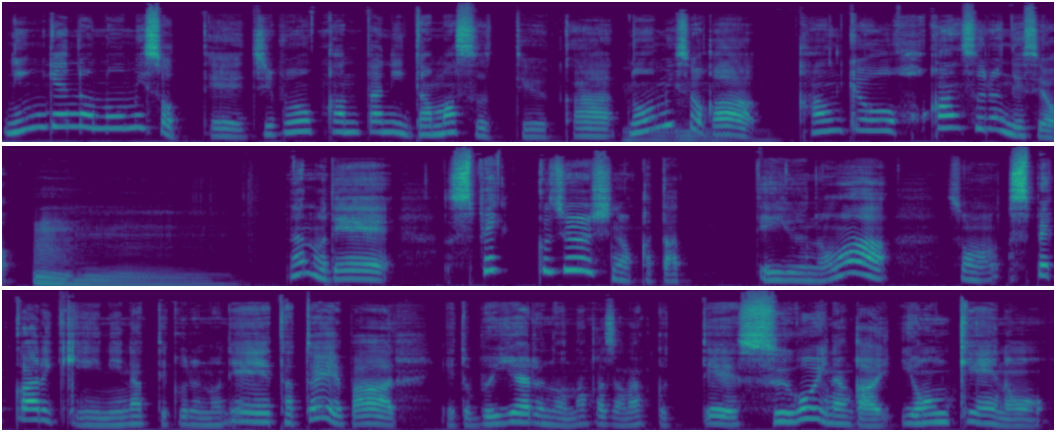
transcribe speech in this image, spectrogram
人間の脳みそって自分を簡単に騙すっていうか脳みそが環境を補完するんですよ。なのでスペック重視の方っていうのはそのスペックありきになってくるので例えば、えっと、VR の中じゃなくってすごいなんか 4K の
